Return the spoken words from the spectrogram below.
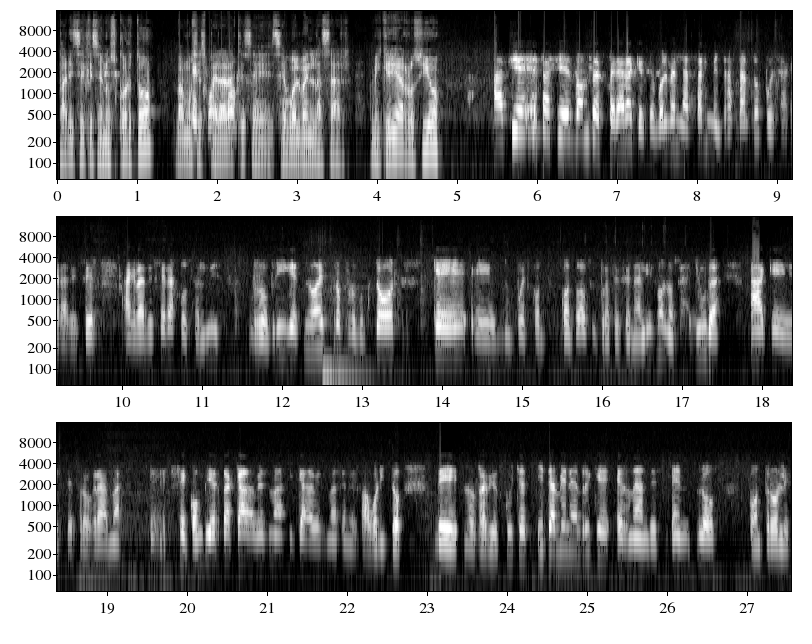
Parece que se nos cortó. Vamos a esperar a que se, se vuelva a enlazar. Mi querida Rocío. Así es, así es, vamos a esperar a que se vuelva a enlazar y mientras tanto, pues agradecer, agradecer a José Luis Rodríguez, nuestro productor, que eh, pues con, todo su profesionalismo nos ayuda a que este programa se, convierta cada vez más y cada vez más en el favorito de los radioescuchas y también Enrique Hernández en los controles.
